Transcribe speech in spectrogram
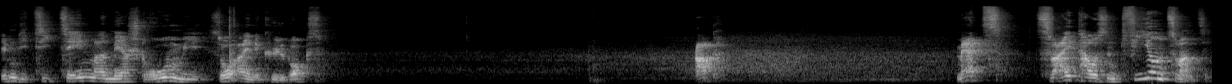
Eben die zieht zehnmal mehr Strom wie so eine Kühlbox. Ab März 2024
